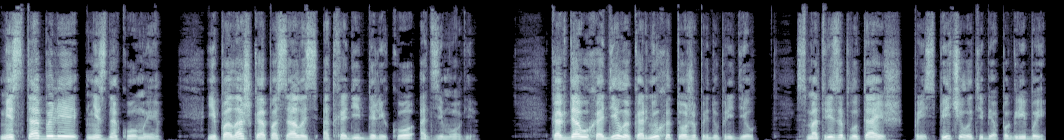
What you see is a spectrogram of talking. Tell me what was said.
Места были незнакомые, и Палашка опасалась отходить далеко от зимовья. Когда уходила, Корнюха тоже предупредил. Смотри, заплутаешь, приспичило тебе по грибы.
